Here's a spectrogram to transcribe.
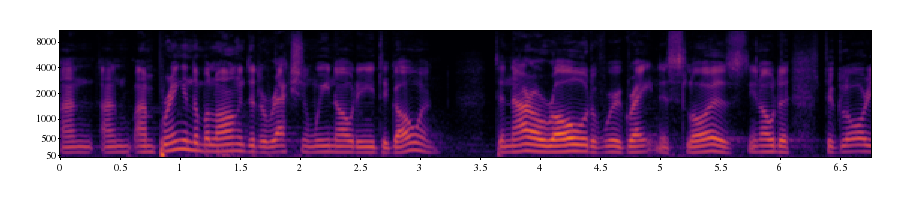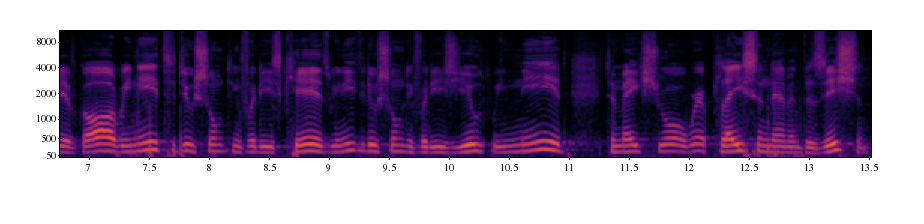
and, and, and bringing them along in the direction we know they need to go in. The narrow road of where greatness lies, you know, the, the glory of God. We need to do something for these kids. We need to do something for these youth. We need to make sure we're placing them in position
